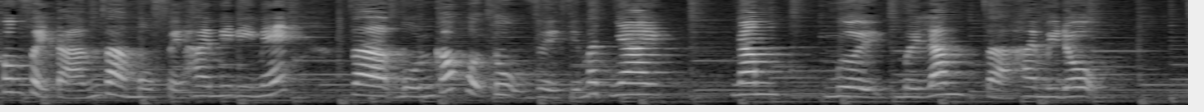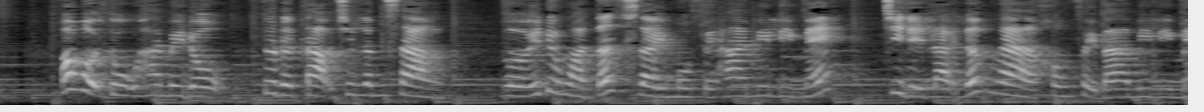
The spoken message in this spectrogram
0,8 và 1,2 mm và bốn góc hội tụ về phía mặt nhai 5, 10, 15 và 20 độ. Góc hội tụ 20 độ thường được tạo trên lâm sàng với đường hoàn tất dày 1,2 mm chỉ để lại lớp ngà 0,3 mm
